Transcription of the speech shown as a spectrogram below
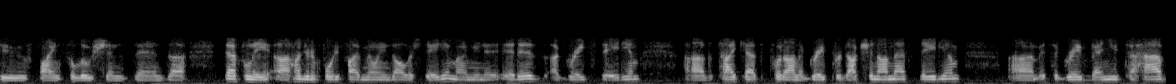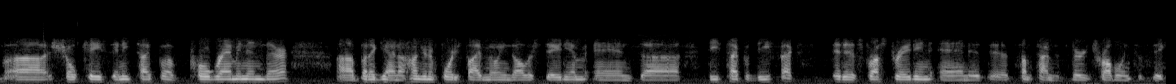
to find solutions. And uh, definitely, a 145 million dollar stadium. I mean, it, it is a great stadium. Uh, the Ticats put on a great production on that stadium. Um, it's a great venue to have uh, showcase any type of programming in there. Uh, but again, 145 million dollar stadium and uh, these type of defects, it is frustrating and it, it, sometimes it's very troubling to see.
